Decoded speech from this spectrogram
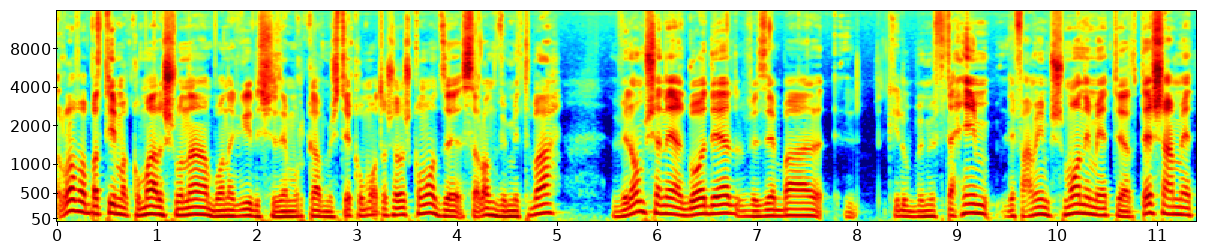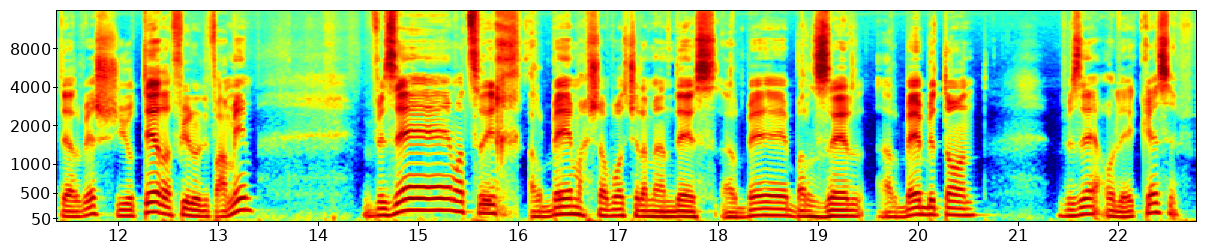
ורוב הבתים, הקומה הראשונה, בוא נגיד שזה מורכב משתי קומות או שלוש קומות, זה סלון ומטבח, ולא משנה הגודל, וזה בא כאילו במבטחים לפעמים 8 מטר, 9 מטר, ויש יותר אפילו לפעמים, וזה מצריך הרבה מחשבות של המהנדס, הרבה ברזל, הרבה בטון, וזה עולה כסף,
